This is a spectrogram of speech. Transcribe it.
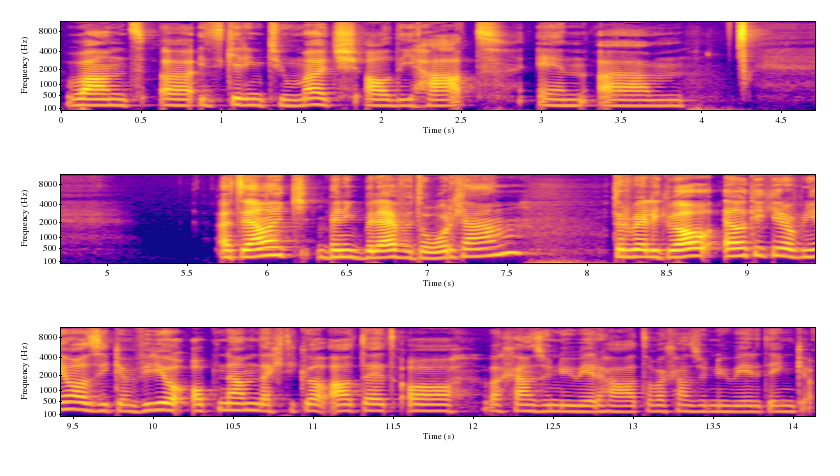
Want uh, it's getting too much. Al die haat. En um, uiteindelijk ben ik blijven doorgaan. Terwijl ik wel elke keer opnieuw, als ik een video opnam, dacht ik wel altijd... Oh, wat gaan ze nu weer haten? Wat gaan ze nu weer denken?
